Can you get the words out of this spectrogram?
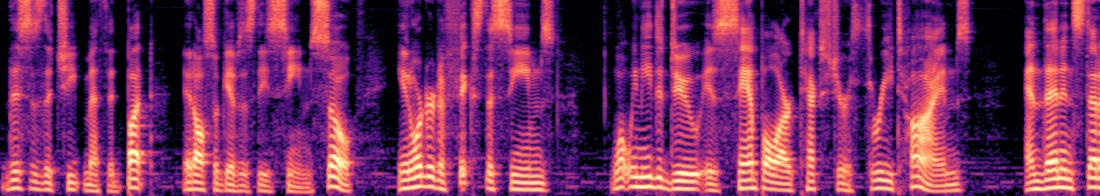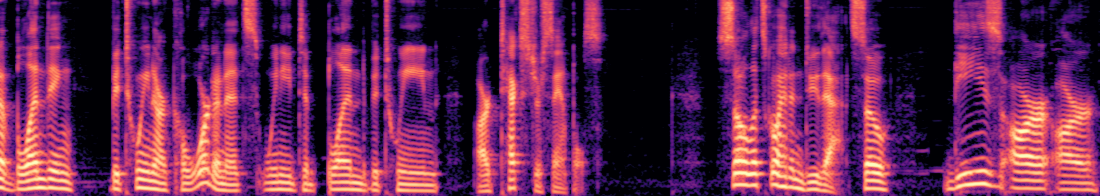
this is the cheap method, but it also gives us these seams. So in order to fix the seams, what we need to do is sample our texture three times, and then instead of blending between our coordinates, we need to blend between our texture samples. So let's go ahead and do that. So these are our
